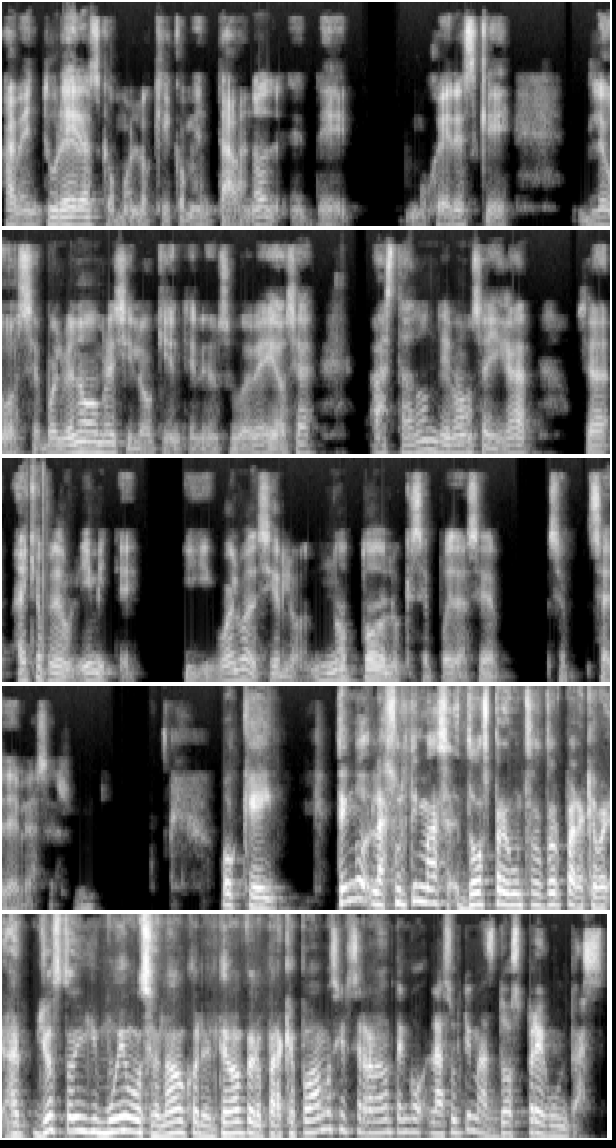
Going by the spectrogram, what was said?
aventureras como lo que comentaba, ¿no? De, mujeres que luego se vuelven hombres y luego quieren tener su bebé. O sea, ¿hasta dónde vamos a llegar? O sea, hay que poner un límite. Y vuelvo a decirlo, no todo lo que se puede hacer se, debe hacer. Ok, tengo las últimas dos preguntas, doctor, para que ah, yo estoy muy emocionado con el tema, pero para que podamos ir cerrando, tengo las últimas dos preguntas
